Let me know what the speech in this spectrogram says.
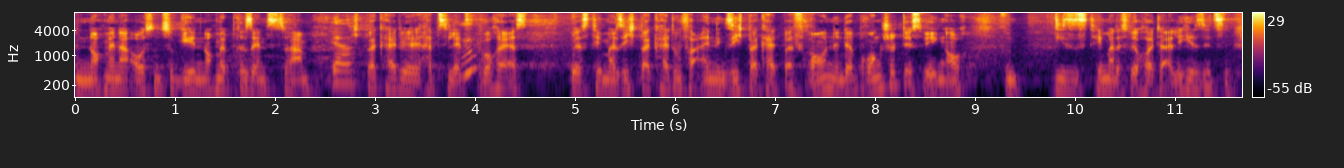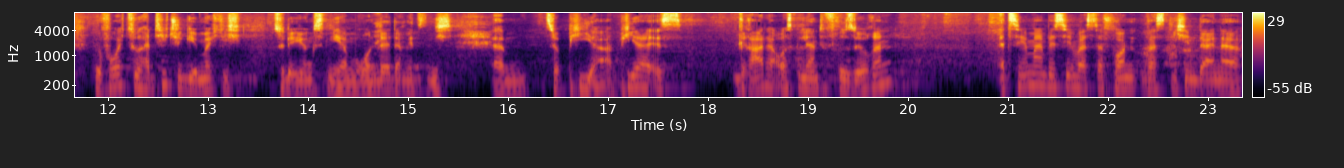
noch mehr nach außen zu gehen, noch mehr Präsenz zu haben. Ja. Sichtbarkeit, wir hatten es letzte mhm. Woche erst über das Thema Sichtbarkeit und vor allen Dingen Sichtbarkeit bei Frauen in der Branche, deswegen auch dieses Thema, dass wir heute alle hier sitzen. Bevor ich zu Hatice gehe, möchte ich zu der Jüngsten hier im Runde, damit nicht ähm, zur Pia. Pia ist gerade ausgelernte Friseurin. Erzähl mal ein bisschen was davon, was dich in deiner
